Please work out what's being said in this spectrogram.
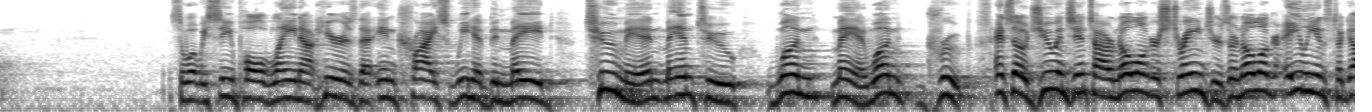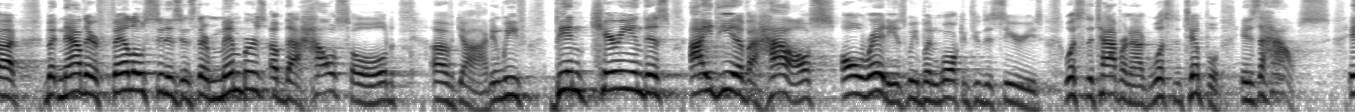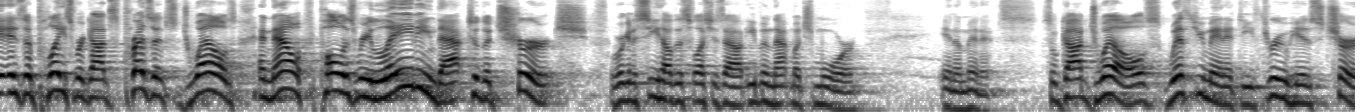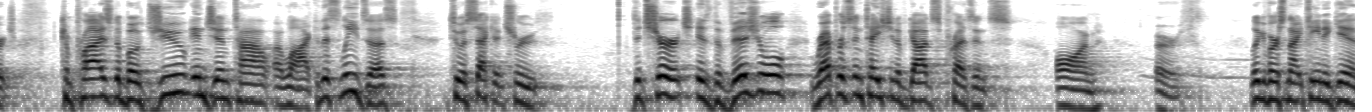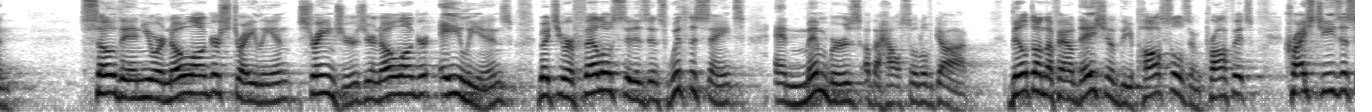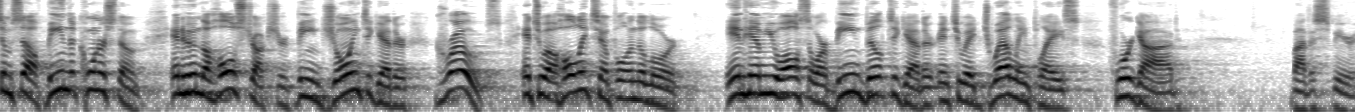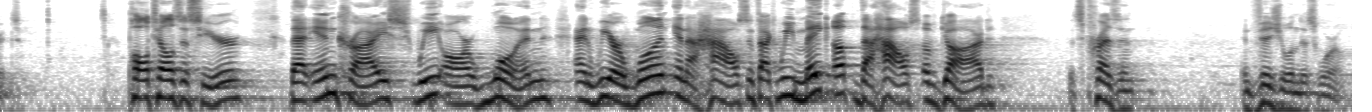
So, what we see Paul laying out here is that in Christ we have been made two men into one man, one group. And so Jew and Gentile are no longer strangers, they're no longer aliens to God, but now they're fellow citizens. They're members of the household of God. And we've been carrying this idea of a house already as we've been walking through this series. What's the tabernacle? What's the temple? It is a house. It is a place where God's presence dwells. And now Paul is relating that to the church. We're going to see how this fleshes out even that much more in a minute. So God dwells with humanity through his church, comprised of both Jew and Gentile alike. This leads us to a second truth. The church is the visual representation of God's presence on earth. Look at verse 19 again. So then, you are no longer strangers, you're no longer aliens, but you are fellow citizens with the saints and members of the household of God built on the foundation of the apostles and prophets, Christ Jesus himself being the cornerstone, in whom the whole structure, being joined together, grows into a holy temple in the Lord. In him you also are being built together into a dwelling place for God by the Spirit. Paul tells us here that in Christ we are one, and we are one in a house. In fact, we make up the house of God that's present and visual in this world.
